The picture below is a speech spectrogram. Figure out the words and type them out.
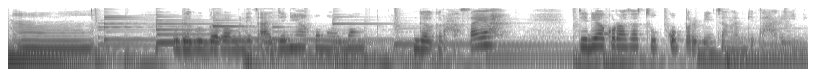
Hmm, udah beberapa menit aja nih aku ngomong. Nggak kerasa ya? Jadi aku rasa cukup perbincangan kita hari ini.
